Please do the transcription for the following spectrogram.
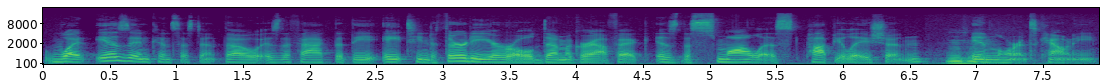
What is inconsistent, though, is the fact that the 18 to 30 year old demographic is the smallest population mm-hmm. in Lawrence County,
